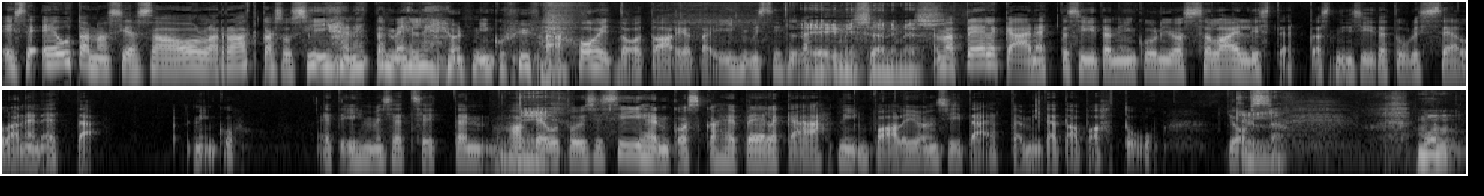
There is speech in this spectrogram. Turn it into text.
ei se eutanasia saa olla ratkaisu siihen, että meillä ei ole niin kuin hyvää hoitoa tarjota ihmisille. Ei missään nimessä. Ja mä pelkään, että siitä, niin kuin, jos se laillistettaisiin, niin siitä tulisi sellainen, että, niin kuin, että ihmiset sitten niin. hakeutuisi niin. siihen, koska he pelkää niin paljon sitä, että mitä tapahtuu, jos. Kyllä. Mun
